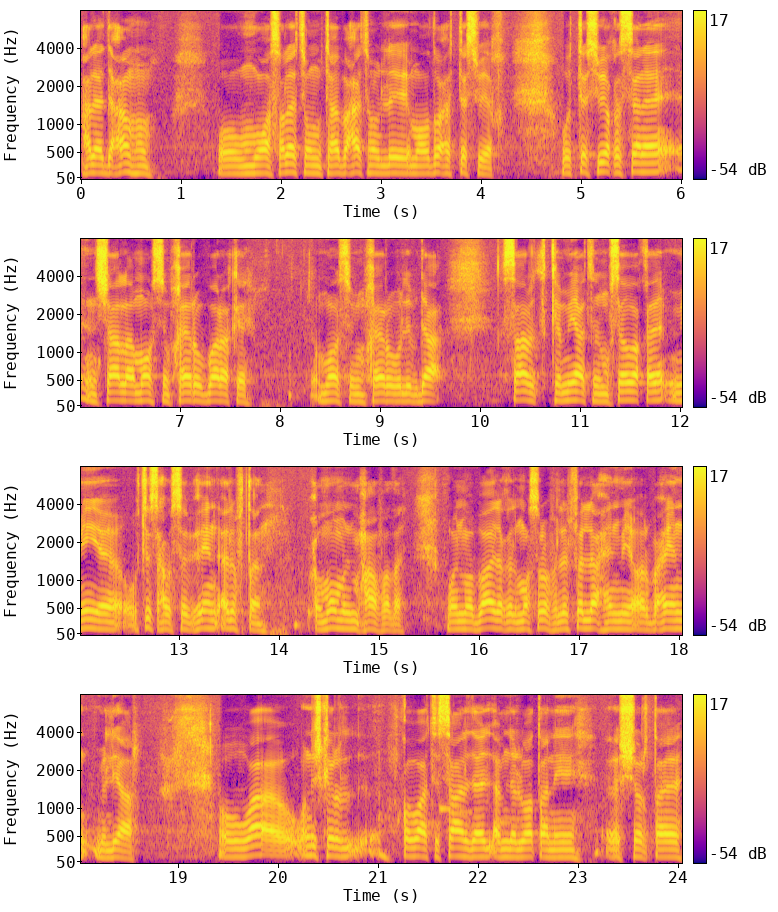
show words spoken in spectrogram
على دعمهم ومواصلتهم ومتابعتهم لموضوع التسويق. والتسويق السنة إن شاء الله موسم خير وبركة موسم خير والإبداع صارت كميات المسوقة 179 ألف طن عموم المحافظة والمبالغ المصروفة للفلاحين 140 مليار. ونشكر القوات الساندة الأمن الوطني الشرطة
